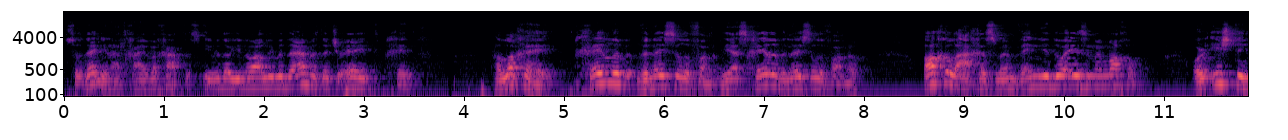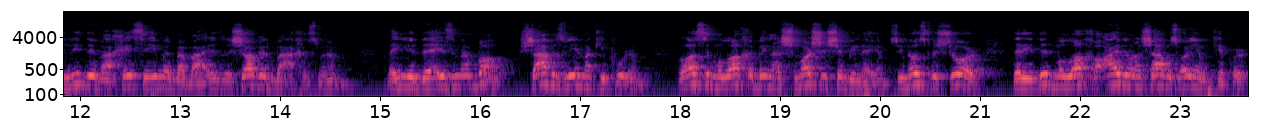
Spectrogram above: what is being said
So then you're not chayiv achatas, even though you know ali with the emes that you ate chaylev. Halacha hey, chaylev v'neisa lefanov. Has chaylev v'neisa lefanov. Ochel achas mem v'en yidu ezem em. Or ishte nide v'achese ime babayis v'shogeg ba'achas mem v'en yidu ezem em bol. Shabbos v'yim ha-kippurim v'osim mulacha ben hashmoshe shebineim. So he knows for sure that he did mulacha either on Shabbos or Yom Kippur,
